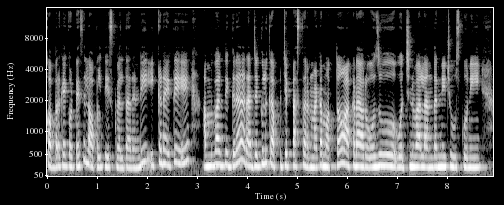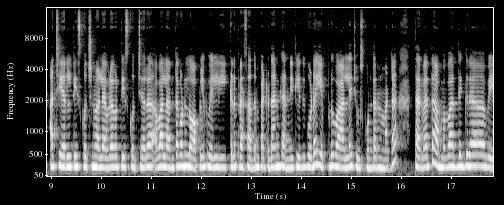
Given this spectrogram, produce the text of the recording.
కొబ్బరికాయ కొట్టేసి లోపలికి తీసుకువెళ్తారండి. ఇక్కడైతే అమ్మవారి దగ్గర రజగులకు అప్పు చెప్పేస్తారనమాట మొత్తం అక్కడ రోజు వచ్చిన వాళ్ళందరినీ చూసుకొని ఆ చీరలు తీసుకొచ్చిన వాళ్ళు ఎవరెవరు తీసుకొచ్చారో వాళ్ళంతా కూడా లోపలికి వెళ్ళి ఇక్కడ ప్రసాదం పెట్టడానికి అన్నిటికి కూడా ఎప్పుడు వాళ్ళే చూసుకుంటారనమాట తర్వాత అమ్మవారి దగ్గర వే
